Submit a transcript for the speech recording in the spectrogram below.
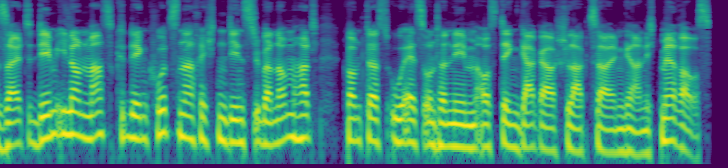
Seitdem Elon Musk den Kurznachrichtendienst übernommen hat, kommt das US-Unternehmen aus den Gaga-Schlagzeilen gar nicht mehr raus.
